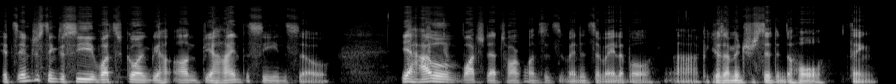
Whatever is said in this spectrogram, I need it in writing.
it's interesting to see what's going on behind the scenes. So, yeah, I will watch that talk once it's when it's available uh, because I'm interested in the whole thing.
